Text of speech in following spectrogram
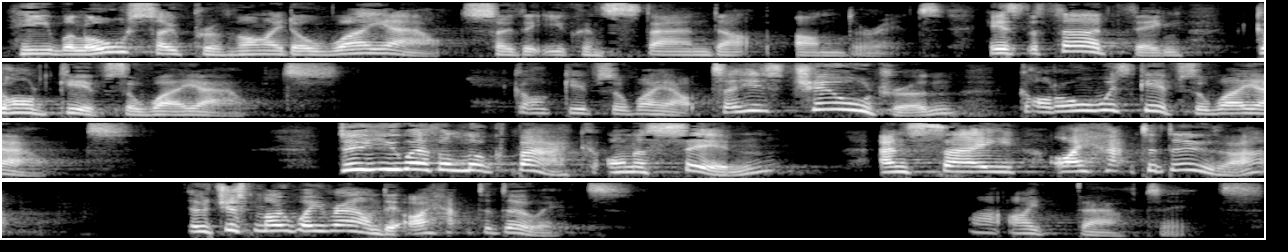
he will also provide a way out so that you can stand up under it. Here's the third thing. God gives a way out. God gives a way out. To his children, God always gives a way out. Do you ever look back on a sin and say, I had to do that? There was just no way round it. I had to do it. I, I doubt it.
